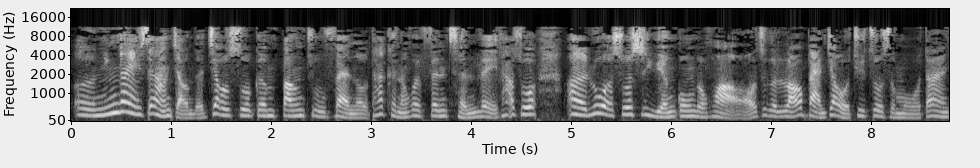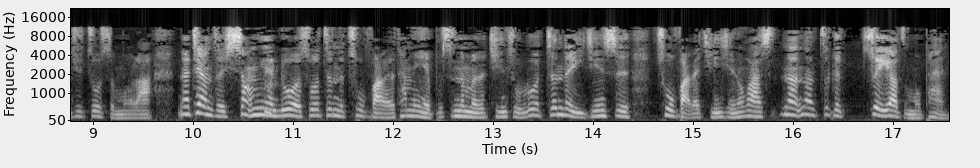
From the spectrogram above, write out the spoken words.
呃，您刚才这样讲的教唆跟帮助犯哦，他可能会分层类。他说，呃，如果说是员工的话哦，这个老板叫我去做什么，我当然去做什么啦。那这样子上面如果说真的触法了，他们也不是那么的清楚。如果真的已经是触法的情形的话，那那这个罪要怎么判？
